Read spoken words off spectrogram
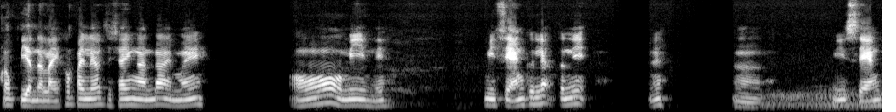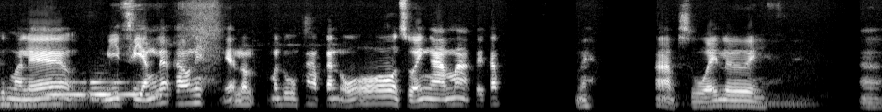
เราเปลี่ยนอะไรเข้าไปแล้วจะใช้งานได้ไหมอ๋อมีนี่มีแสงขึ้นแล้วตัวนี้นะอ่า มีแสงขึ้นมาแล้ว มีเสียงแล้วคราวนี้เดี๋ยวเรามาดูภาพกัน โอ้สวยงามมากเลยครับนไหมภาพสวยเลย อ่า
